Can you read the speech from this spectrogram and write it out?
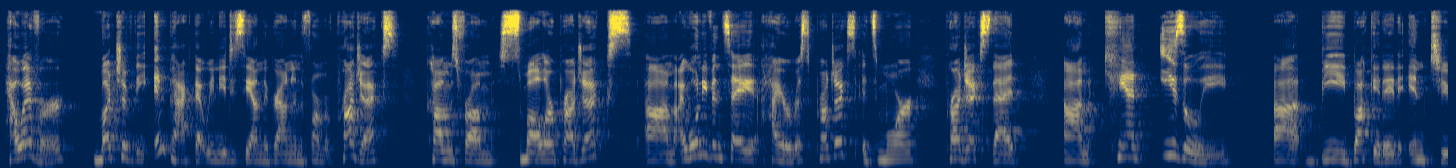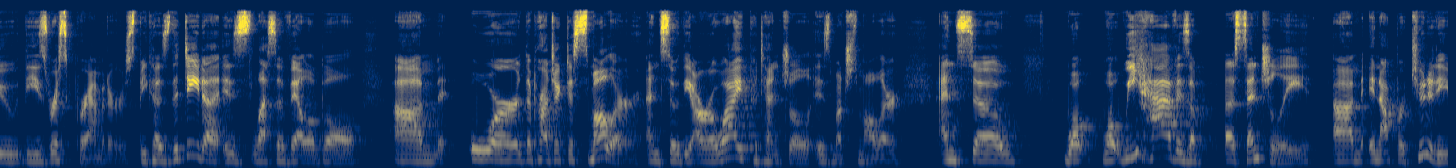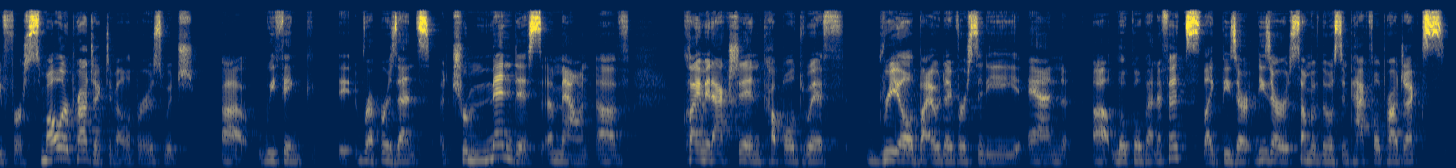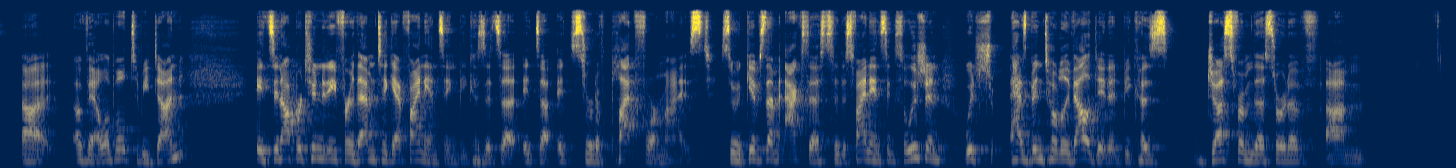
However, much of the impact that we need to see on the ground in the form of projects comes from smaller projects. Um, I won't even say higher risk projects. It's more projects that um, can't easily uh, be bucketed into these risk parameters because the data is less available um, or the project is smaller and so the roi potential is much smaller. And so what what we have is a essentially um, an opportunity for smaller project developers which uh, we think represents a tremendous amount of climate action coupled with real biodiversity and uh, local benefits. Like these are these are some of the most impactful projects uh, available to be done it's an opportunity for them to get financing because it's a it's a it's sort of platformized. So it gives them access to this financing solution which has been totally validated because just from the sort of um,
